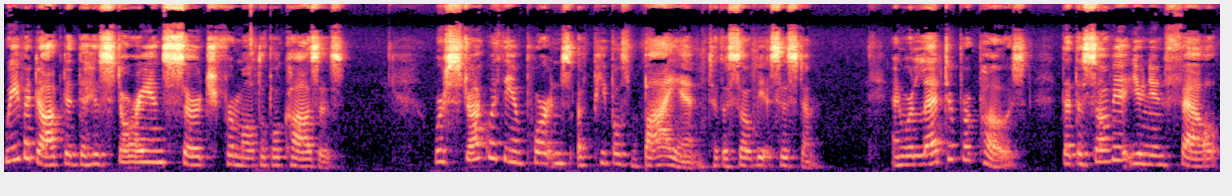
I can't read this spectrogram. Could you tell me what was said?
we've adopted the historian's search for multiple causes. We're struck with the importance of people's buy in to the Soviet system, and we're led to propose that the Soviet Union fell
